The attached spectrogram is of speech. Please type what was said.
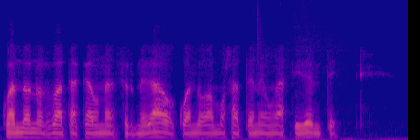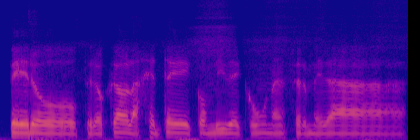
cuándo nos va a atacar una enfermedad o cuándo vamos a tener un accidente. Pero, pero claro, la gente que convive con una enfermedad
